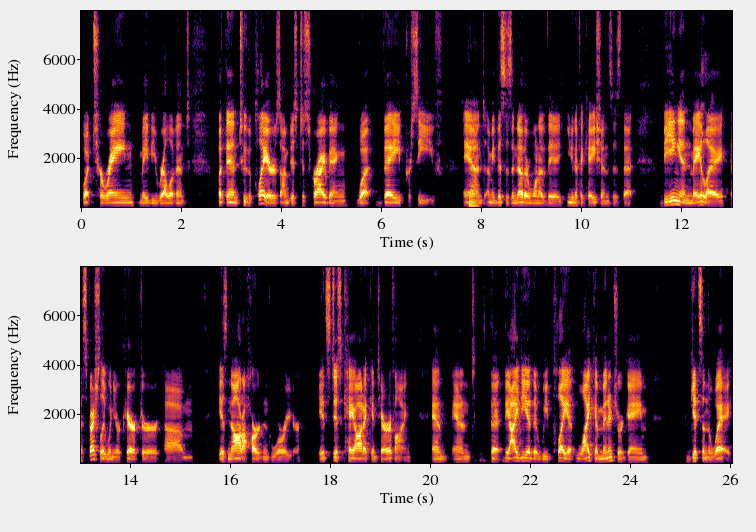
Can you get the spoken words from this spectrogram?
what terrain may be relevant. But then to the players, I'm just describing what they perceive. And yeah. I mean, this is another one of the unifications is that being in melee, especially when your character um, is not a hardened warrior, it's just chaotic and terrifying. And and the the idea that we play it like a miniature game gets in the way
